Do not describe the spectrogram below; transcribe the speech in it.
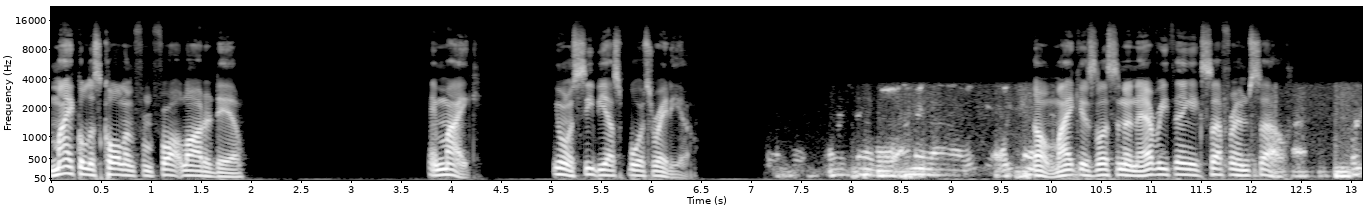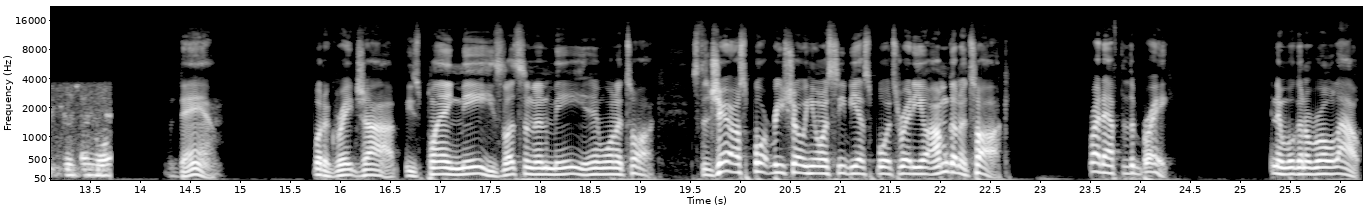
Michael is calling from Fort Lauderdale. Hey, Mike, you're on CBS Sports Radio. Oh, Mike is listening to everything except for himself. Damn. What a great job. He's playing me. He's listening to me. He didn't want to talk. It's the JR Sport Brief Show here on CBS Sports Radio. I'm going to talk right after the break. And then we're going to roll out.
